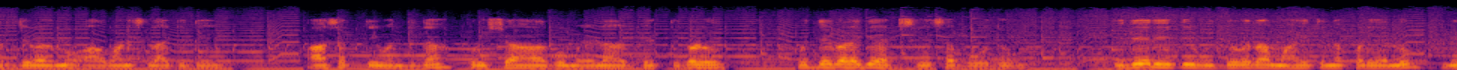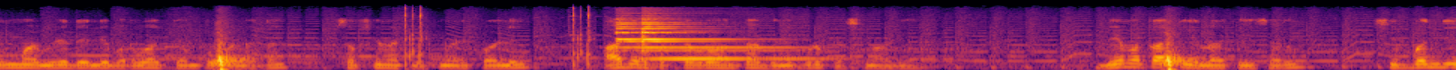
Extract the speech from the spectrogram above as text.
ಅರ್ಜಿಗಳನ್ನು ಆಹ್ವಾನಿಸಲಾಗಿದೆ. ಆಸಕ್ತಿ ಹೊಂದಿದ ಪುರುಷ ಹಾಗೂ ಮಹಿಳಾ ಅಭ್ಯರ್ಥಿಗಳು ಹುದ್ದೆಗಳಿಗೆ ಅರ್ಜಿ ಸಲ್ಲಿಸಬಹುದು ಇದೇ ರೀತಿ ಉದ್ಯೋಗದ ಮಾಹಿತಿಯನ್ನು ಪಡೆಯಲು ನಿಮ್ಮ ವಿಡಿಯೋದಲ್ಲಿ ಬರುವ ಕೆಂಪು ಬಣ್ಣದ ಸಬ್ಸ್ಕ್ರೈಬ್ ಕ್ಲಿಕ್ ಮಾಡಿಕೊಳ್ಳಿ. ಆದರೆ ಪಕ್ಕ ಬರುವಂಥ ಕೂಡ ಪ್ರೆಸ್ ಮಾಡಿ. ನೇಮಕಾತಿ ಇಲಾಖೆ ಹೆಸರು, ಸಿಬ್ಬಂದಿ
